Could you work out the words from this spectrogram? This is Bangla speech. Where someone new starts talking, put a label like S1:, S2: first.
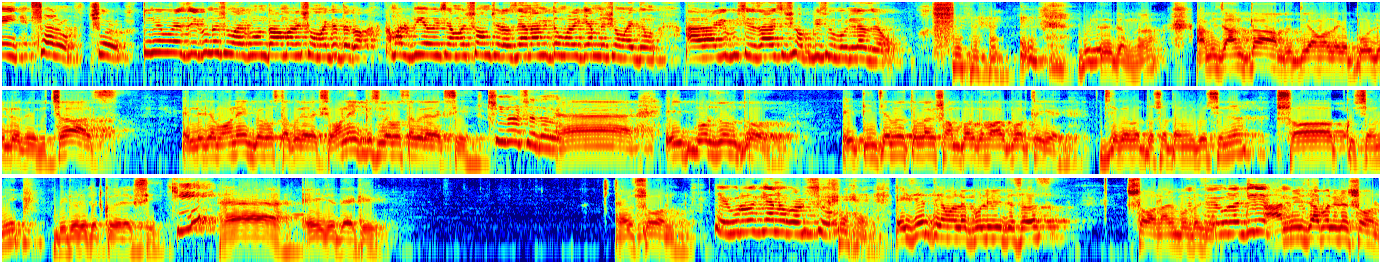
S1: এই ছাড়ো সরো তুমি আমার যে কোনো সময় ফোন দাও আমার সময় দিতে দাও। আমার বিয়ে হয়েছে আমার সংসার আছে আর আমি তোমার কেমনে সময় দেবো আর আগে পিছিয়ে যা হয়েছে সব কিছু বললা যাও।
S2: বলে দিতাম না। আমি জানতাম যে তুই আমার লাগে পোল্ট্রি লবি বুঝছস? এর লেগে অনেক ব্যবস্থা করে রাখছি অনেক কিছু ব্যবস্থা করে রাখছি।
S1: কি করছ তুমি?
S2: হ্যাঁ এই পর্যন্ত এই তিন চার বছর তোর লাগে সম্পর্ক হওয়ার পর থেকে যে ব্যাপার তোর সাথে আমি করছি না সব কিছু আমি ভিডিও রেকর্ড করে রাখছি।
S1: কি?
S2: হ্যাঁ এই যে দেখ। শোন।
S1: এগুলো কেন করছ?
S2: এই যে তুই আমার পলি দিতেছস শোন আমি বলতেছি। আমি যা বলি এটা শোন।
